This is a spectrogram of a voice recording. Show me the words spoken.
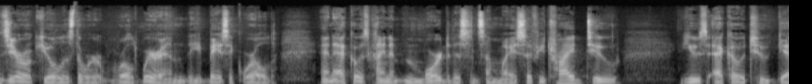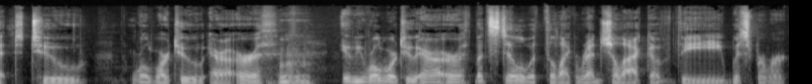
Zero Cule is the world we're in, the basic world, and Echo is kind of moored to this in some way. So if you tried to use Echo to get to World War II era Earth, it would be World War II era Earth, but still with the like red shellac of the Whisperwork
